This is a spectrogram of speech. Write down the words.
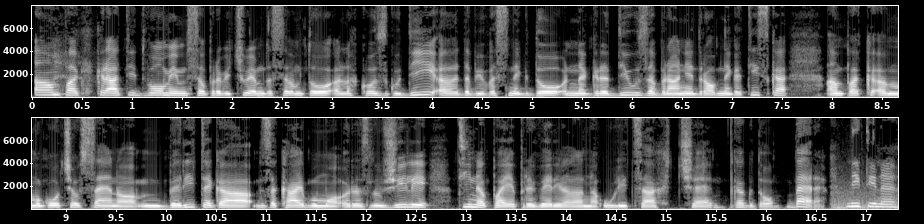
Ampak hkrati dvomim, se upravičujem, da se vam to eh, lahko zgodi, eh, da bi vas nekdo nagradil za branje drobnega tiska, ampak eh, mogoče vseeno berite ga, zakaj bomo razložili. Tina pa je preverila na ulicah, če ga kdo bere. Niti ne.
